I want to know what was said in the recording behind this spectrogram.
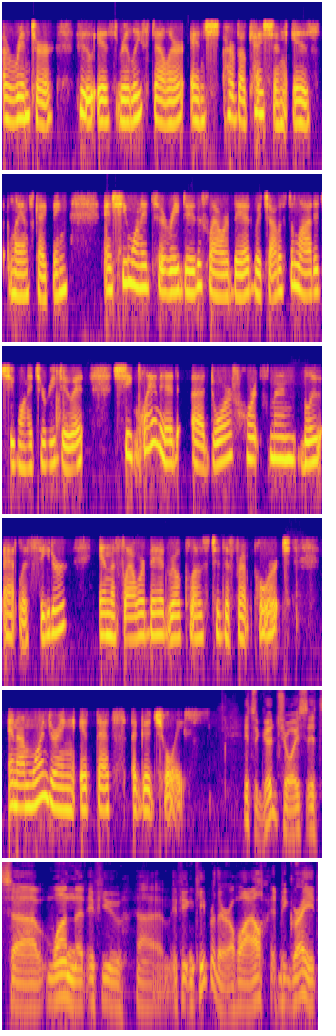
a renter who is really stellar, and sh- her vocation is landscaping, and she wanted to redo the flower bed, which I was delighted she wanted to redo it. She planted a dwarf Horstmann blue atlas cedar in the flower bed, real close to the front porch, and I'm wondering if that's a good choice. It's a good choice. It's uh, one that if you uh, if you can keep her there a while, it'd be great.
